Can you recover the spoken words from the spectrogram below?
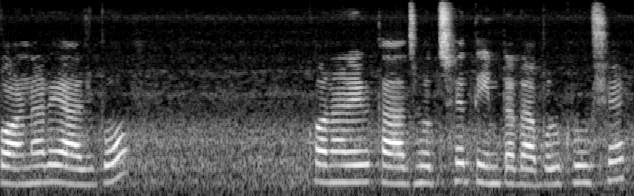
কর্নারে আসব। কর্নারের কাজ হচ্ছে তিনটা ডাবল ক্রোশেট।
